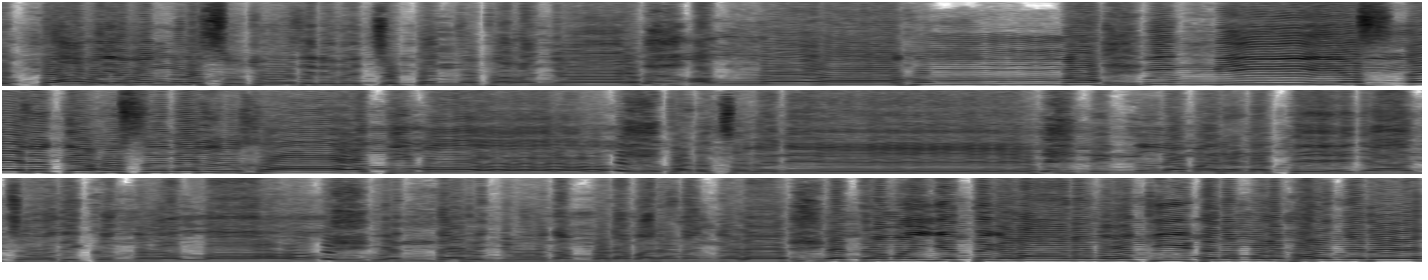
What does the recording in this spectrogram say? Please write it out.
എട്ട് അവയവങ്ങൾ സുജൂതിൽ വെച്ചിട്ടെന്ന് പറഞ്ഞോ? അല്ലാഹും പടച്ചവനെ നിന്ന മരണത്തെ ഞാൻ ചോദിക്കുന്നു അല്ല. എന്തറിഞ്ഞു നമ്മുടെ മരണങ്ങൾ? എത്ര മയ്യത്തുകളാണ് നോക്കിയിട്ട് നമ്മൾ പറഞ്ഞത്?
